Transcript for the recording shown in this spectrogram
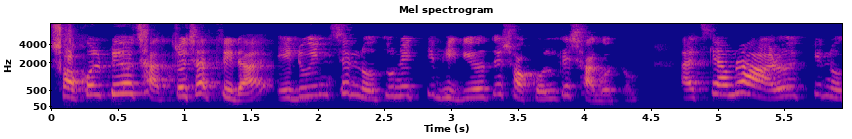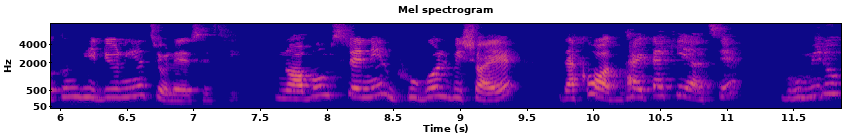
সকল প্রিয় ছাত্রছাত্রীরা এডুইন্সের নতুন একটি ভিডিওতে সকলকে স্বাগতম। আজকে আমরা আরও একটি নতুন ভিডিও নিয়ে চলে এসেছি। নবম শ্রেণির ভূগোল বিষয়ে। দেখো, অধ্যায়টা কি আছে? ভূমিরূপ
